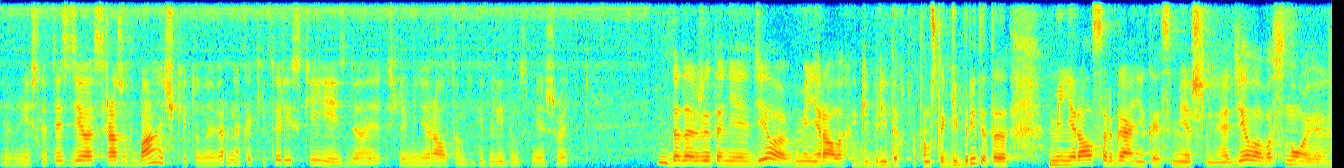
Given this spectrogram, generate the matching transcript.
Не, ну если это сделать сразу в баночке, то, наверное, какие-то риски есть, да, если минерал там с гибридом смешивать. Да даже это не дело в минералах и гибридах, потому что гибрид это минерал с органикой смешанный, а дело в основе,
